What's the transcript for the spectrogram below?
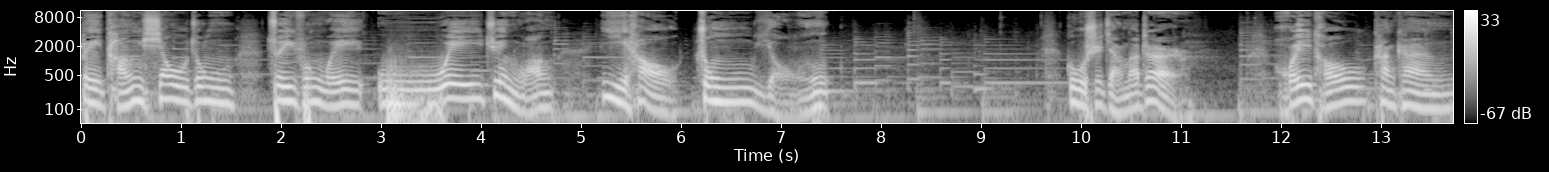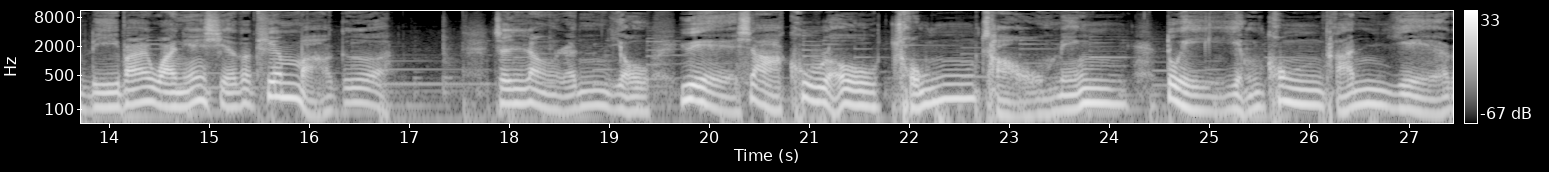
被唐孝宗追封为武威郡王，谥号忠勇。故事讲到这儿，回头看看李白晚年写的《天马歌》，真让人有月下骷髅虫草鸣，对影空谈野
